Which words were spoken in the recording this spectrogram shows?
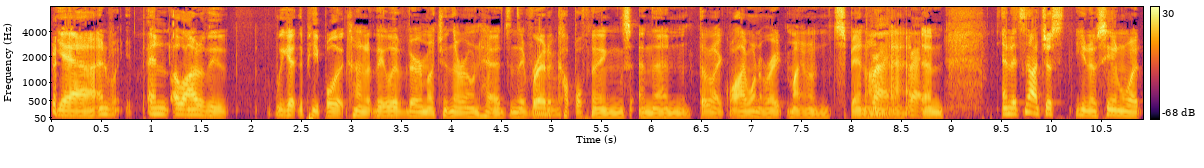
Yeah, and and a lot of the we get the people that kind of they live very much in their own heads, and they've read Mm-hmm. a couple things, and then they're like, "Well, I want to write my own spin on Right, that." right. And and it's not just you know seeing what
